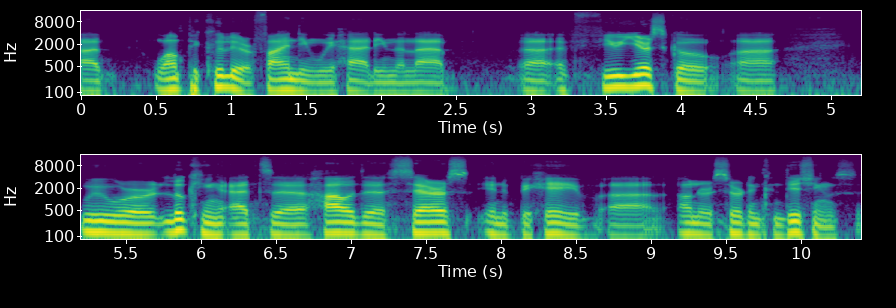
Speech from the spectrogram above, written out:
uh, one peculiar finding we had in the lab a few years ago, uh, we were looking at uh, how the cells behave under certain conditions.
